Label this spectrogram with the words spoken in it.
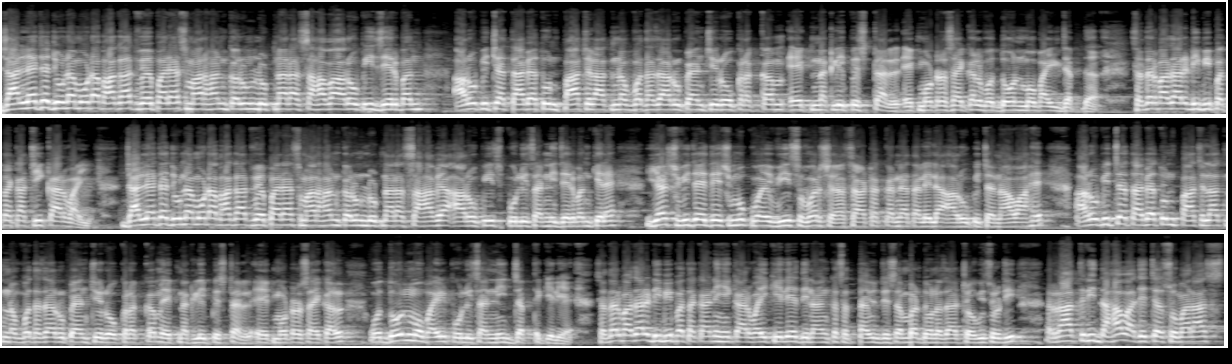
जालन्याच्या जुनामोडा भागात व्यापाऱ्यास मारहाण करून लुटणारा सहावा आरोपी जेरबंद. आरोपीच्या ताब्यातून पाच लाख नव्वद हजार रुपयांची रोख रक्कम एक नकली पिस्टल एक मोटरसायकल व दोन मोबाईल जप्त. सदर बाजार डीबी पथकाची कारवाई. जालन्याच्या जुनामोडा भागात व्यापाऱ्यास मारहाण करून लुटणारा सहाव्या आरोपीस पोलिसांनी जेरबंद केलाय. यश विजय देशमुख वय वीस वर्ष असं अटक करण्यात आलेल्या आरोपीचं नाव आहे. आरोपीच्या ताब्यातून पाच लाख नव्वद हजार रुपयांची रोख रक्कम एक नकली पिस्टल एक मोटरसायकल व दोन मोबाईल पोलिसांनी जप्त केली आहे. सदर बाजार डीबी पथकाने ही कारवाई केली आहे. दिनांक सत्तावीस डिसेंबर दोन हजार चोवीस रोजी रात्री दहा वाजेच्या सुमारास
